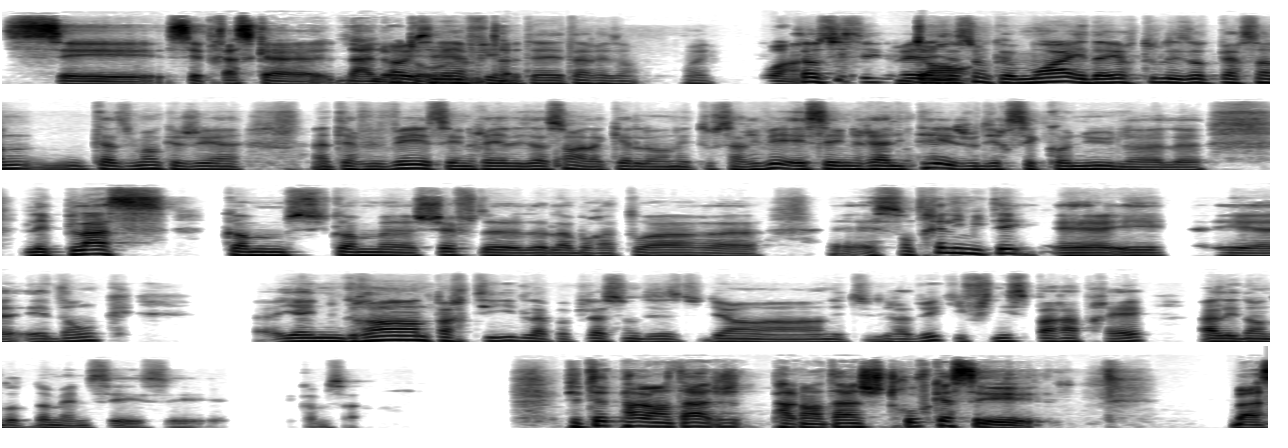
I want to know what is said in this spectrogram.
c'est, presque la loto. Ah oui, c'est un film, t'as, raison. Oui. Ça aussi, c'est une réalisation que moi et d'ailleurs toutes les autres personnes quasiment que j'ai interviewées, c'est une réalisation à laquelle on est tous arrivés et c'est une réalité, je veux dire, c'est connu. les places comme, comme euh, chef de, laboratoire, euh, elles sont très limitées et, et, et donc il y a une grande partie de la population des étudiants en études graduées qui finissent par après aller dans d'autres domaines. C'est comme ça. Puis peut-être parentage, parentage, je trouve que c'est ben,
